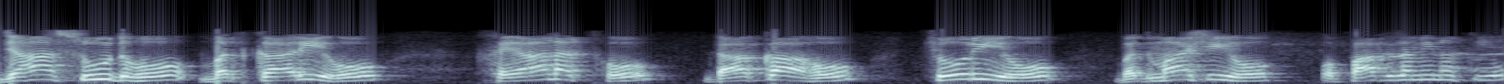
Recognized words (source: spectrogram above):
جہاں سود ہو، بدکاری ہو، خیانت ہو، ڈاکہ ہو، چوری ہو بدماشی ہو وہ پاک زمین ہوتی ہے۔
